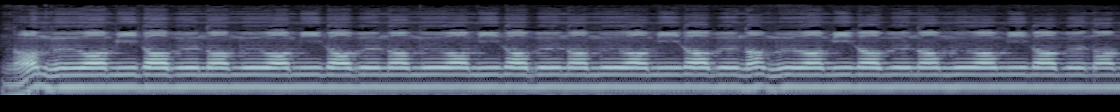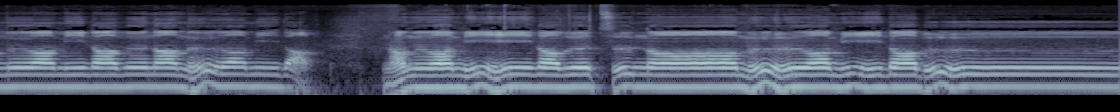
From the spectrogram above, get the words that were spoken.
ナムアミダブナムアミダブナムアミダブナムアミダブナムアミダブナムアミダブナムアミダブナムアミダブナムアミダブツナムアミダブ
